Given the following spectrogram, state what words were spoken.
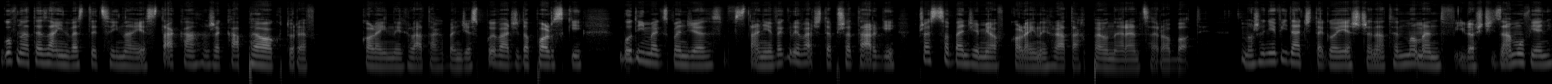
Główna teza inwestycyjna jest taka, że KPO, które w kolejnych latach będzie spływać do Polski, Budimex będzie w stanie wygrywać te przetargi, przez co będzie miał w kolejnych latach pełne ręce roboty. Może nie widać tego jeszcze na ten moment w ilości zamówień,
